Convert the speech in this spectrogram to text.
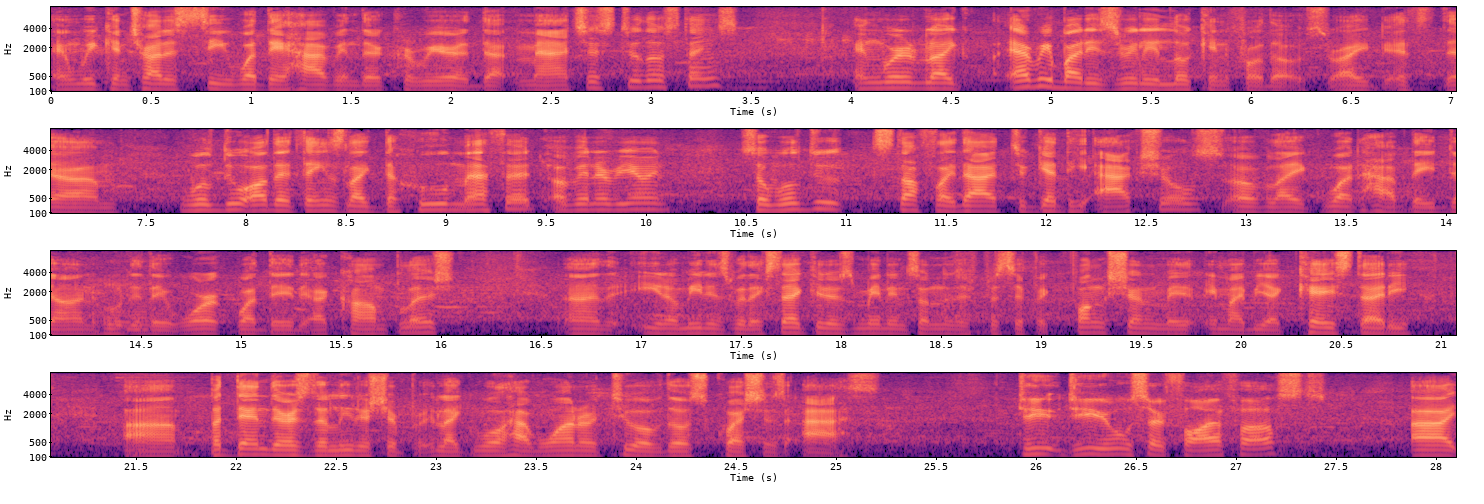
and we can try to see what they have in their career that matches to those things and we're like everybody's really looking for those, right? It's um, we'll do other things like the who method of interviewing. So we'll do stuff like that to get the actuals of like what have they done, who did they work, what they accomplish. Uh, you know, meetings with executives, meetings on a specific function. It might be a case study. Uh, but then there's the leadership. Like we'll have one or two of those questions asked. Do you, do you also fire fast? Uh,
